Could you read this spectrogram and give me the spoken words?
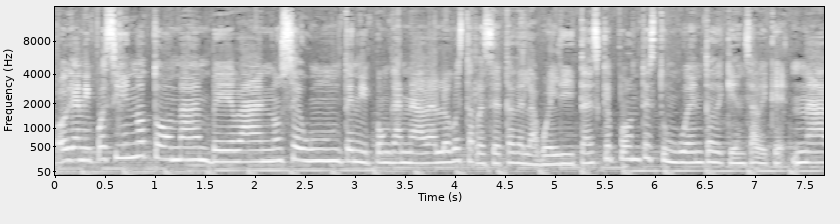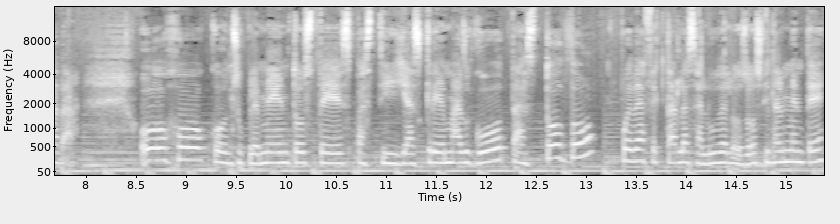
Oigan, y pues si no toman, beban, no se unten ni pongan nada, luego esta receta de la abuelita, es que ponte este ungüento de quién sabe qué, nada. Ojo con suplementos, test, pastillas, cremas, gotas, todo puede afectar la salud de los Finalmente,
